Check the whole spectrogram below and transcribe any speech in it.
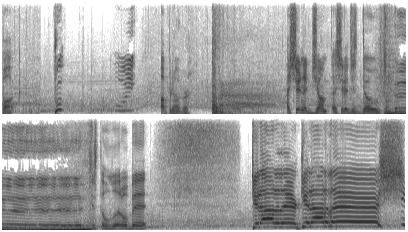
Fuck. Up and over. I shouldn't have jumped. I should have just dove. Just a little bit. Get out of there! Get out of there! Shit!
